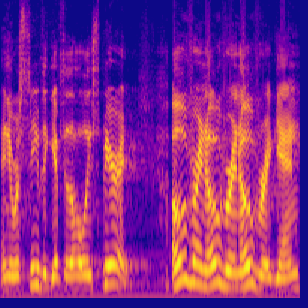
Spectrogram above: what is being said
and you'll receive the gift of the Holy Spirit. Over and over and over again,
